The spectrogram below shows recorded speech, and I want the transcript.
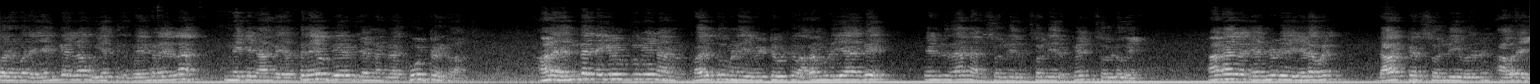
ஒருவரை எங்கெல்லாம் உயர்த்துக்கு எங்களையெல்லாம் இன்னைக்கு நாங்கள் எத்தனையோ பேர் எண்ணங்களை கூட்டிருக்கலாம். ஆனால் எந்த நிகழ்வுக்குமே நான் மருத்துவமனையை விட்டு விட்டு வர முடியாது என்று தான் நான் சொல்லி சொல்லியிருப்பேன் சொல்லுவேன். ஆனால் என்னுடைய இளவல் டாக்டர் சொல்லி அவரை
